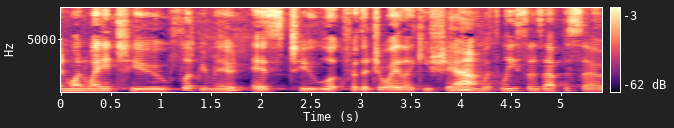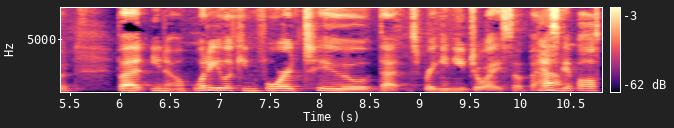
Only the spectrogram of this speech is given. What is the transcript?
And one way to flip your mood is to look for the joy, like you shared Yeah. with Lisa's episode. But, you know, what are you looking forward to that's bringing you joy? So, basketball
